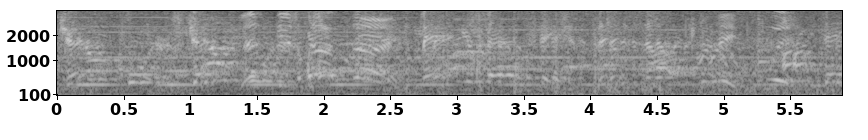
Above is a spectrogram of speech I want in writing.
General quarters, general Let's get topside! Man your battle stations. This is not a drill. Hey, Squid!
